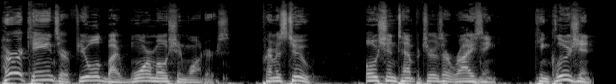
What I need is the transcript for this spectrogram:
Hurricanes are fueled by warm ocean waters. Premise 2 Ocean temperatures are rising. Conclusion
